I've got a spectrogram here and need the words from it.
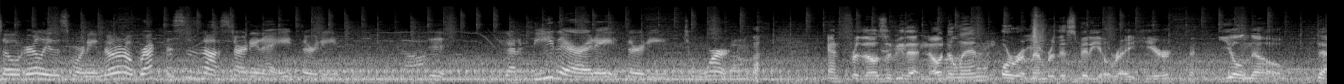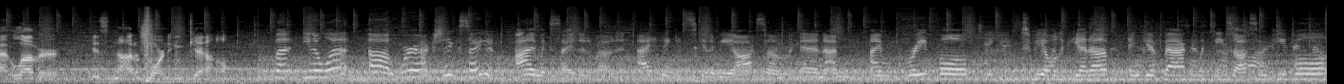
so early this morning. No, no, no. Breakfast is not starting at 8:30. You got to be there at 8:30 to work. and for those of you that know Dellynn or remember this video right here, you'll know that lover is not a morning gal. But you know what? Uh, we're actually excited. I'm excited about it. I think it's going to be awesome, and I'm I'm grateful to be able to get up and give back with these awesome people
